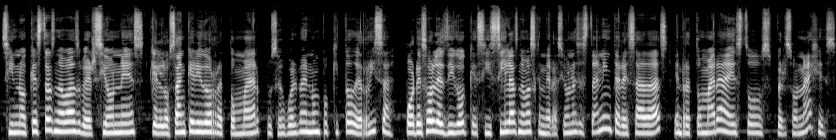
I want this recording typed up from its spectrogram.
sino que estas nuevas versiones que los han querido retomar, pues se vuelven un poquito de risa? Por eso les digo que sí, sí, las nuevas generaciones están interesadas en retomar a estos personajes.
